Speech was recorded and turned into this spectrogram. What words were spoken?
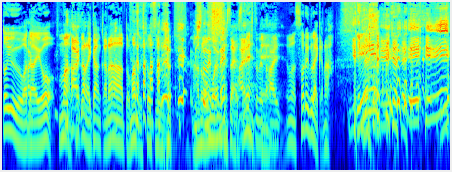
という話題を、まあ、書かないかんかなと、まず一つ、あ一の、思いましたですね。はいまあ、それぐらいかな。ええ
